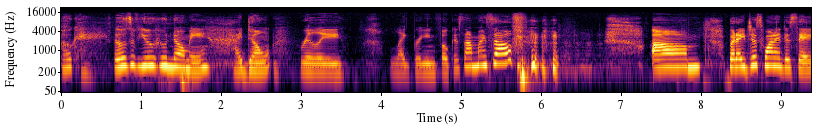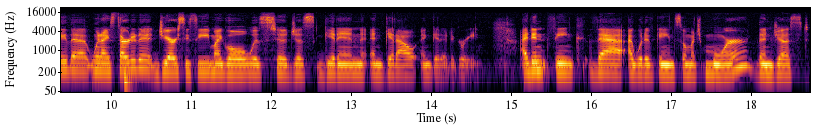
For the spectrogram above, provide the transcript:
Okay, those of you who know me, I don't really like bringing focus on myself. um, but I just wanted to say that when I started at GRCC, my goal was to just get in and get out and get a degree. I didn't think that I would have gained so much more than just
